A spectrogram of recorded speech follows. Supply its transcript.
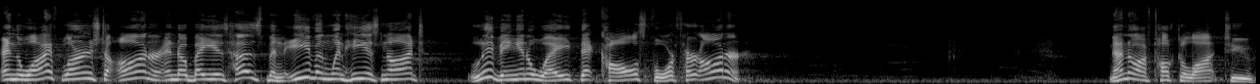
And the wife learns to honor and obey his husband, even when he is not living in a way that calls forth her honor. Now, I know I've talked a lot to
